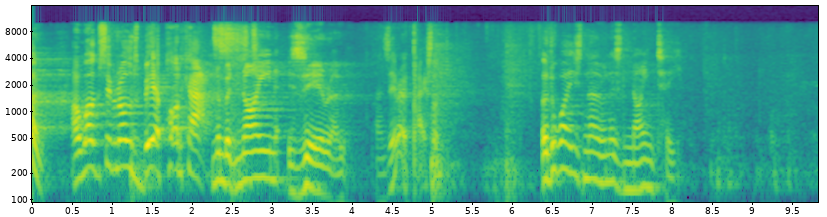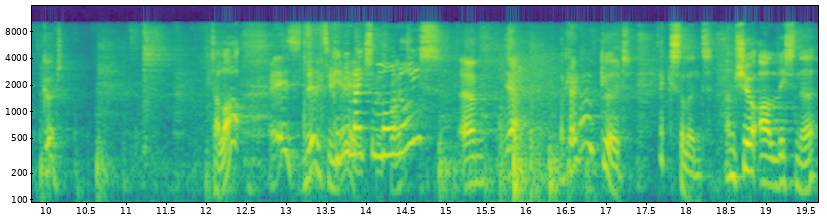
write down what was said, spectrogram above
Hello, And welcome to Steve and Roland's Beer Podcast. number nine zero, Nine zero. Excellent. otherwise known as ninety. Good. It's a lot. It is nearly two Can years. you make some more noise? Um, yeah. Okay. Oh, good, excellent. I'm sure our listener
